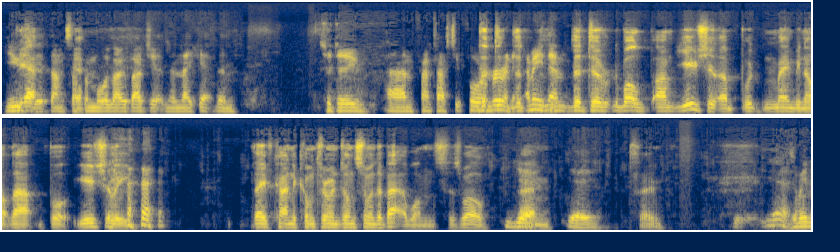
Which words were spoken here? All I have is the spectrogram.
Usually Yeah, they've done something more low budget, and then they get them to do um, Fantastic Four The- and ruin the- it. I mean, the, um, the, di- well, um, usually, uh, maybe not that, but usually they've kind of come through and done some of the better ones as well. yeah, um, yeah, So yeah. I mean,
